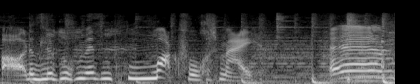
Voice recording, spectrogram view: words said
Oh, dat lukt nog met een mak volgens mij. 5.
